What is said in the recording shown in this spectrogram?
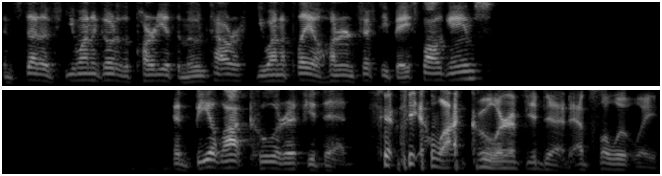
instead of you want to go to the party at the Moon Tower, you want to play 150 baseball games? It'd be a lot cooler if you did. It'd be a lot cooler if you did. Absolutely.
